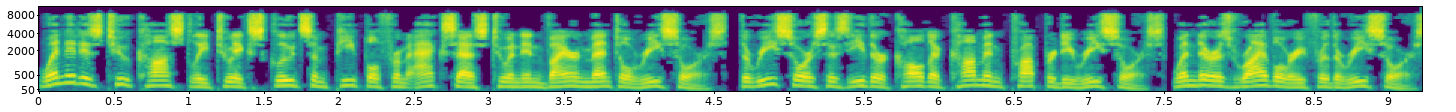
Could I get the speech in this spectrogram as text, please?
When it is too costly to exclude some people from access to an environmental resource, the resource is either called a common property resource when there is rivalry for the resource,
